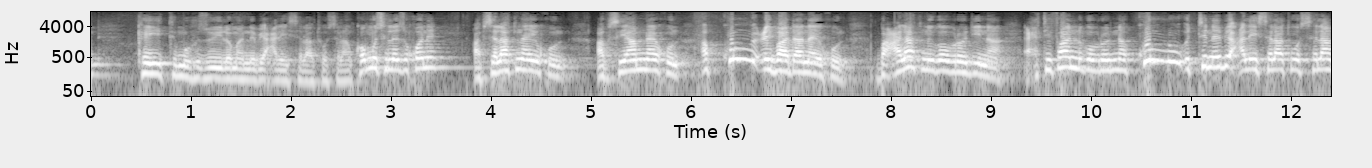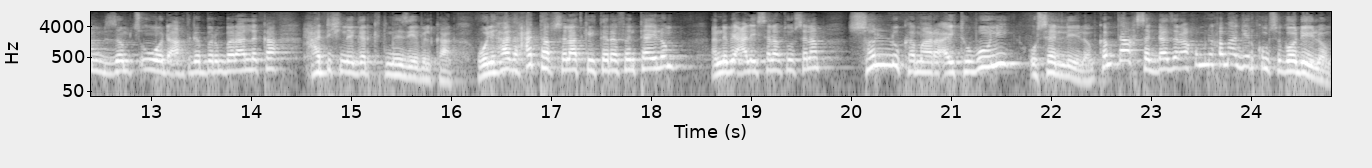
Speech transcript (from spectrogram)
ከይትምህዙ ኢሎም ኣነቢ ዓለ ሰላት ወሰላም ከምኡ ስለ ዝኾነ ኣብ ሰላትና ይኹን ኣብ ስያምና ይኹን ኣብ ኩሉ ዒባዳና ይኹን በዓላት ንገብሮ ዲና እሕትፋል ንገብሮ ዲና ኩሉ እቲ ነቢ ዓለ ሰላት ወሰላም ዘምፅዎ ድኣ ክትገብር እምበር ኣለካ ሓድሽ ነገር ክትምህዝ የብልካን ወሊሃዛ ሓታ ኣብ ሰላት ከይተረፈ እንታይ ኢሎም ኣነቢ ዓለ ሰላት ወሰላም ሰሉ ከማ ረኣይቱሙኒ ኡሰሊ ኢሎም ከምታ ክሰግዳ ዝረኣኹምኒ ከምኣ ጌርኩም ስገዱ ኢሎም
